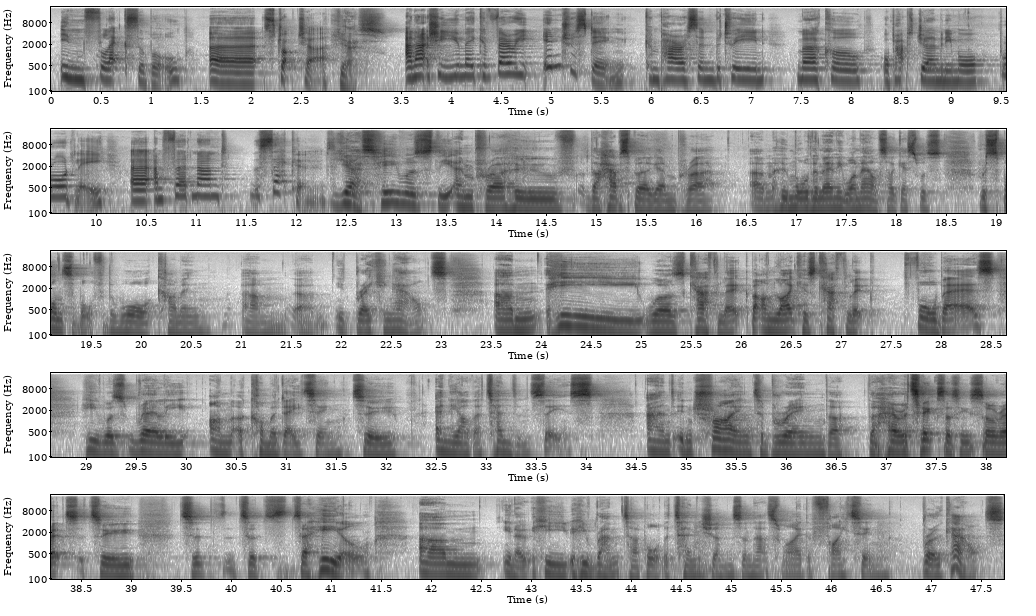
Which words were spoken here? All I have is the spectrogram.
inflexible uh, structure. Yes. And actually, you make a very interesting comparison between Merkel, or perhaps Germany more broadly, uh, and Ferdinand II. Yes, he was the emperor who, the Habsburg emperor, um, who more than anyone else, I guess, was responsible for the war coming um, uh, breaking out. Um, he was Catholic, but unlike his Catholic forebears, he was really unaccommodating to any other tendencies. And in trying to bring the, the heretics, as he saw it, to, to, to, to heel, um, you know, he, he ramped up all the tensions, and that's why the fighting broke out.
